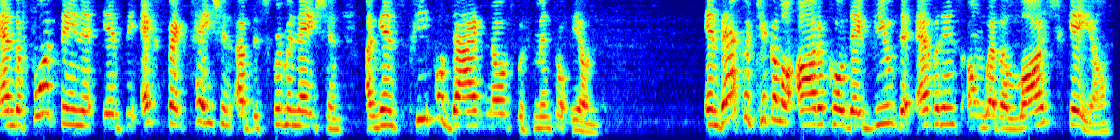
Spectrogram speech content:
And the fourth thing is the expectation of discrimination against people diagnosed with mental illness. In that particular article, they viewed the evidence on whether large scale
